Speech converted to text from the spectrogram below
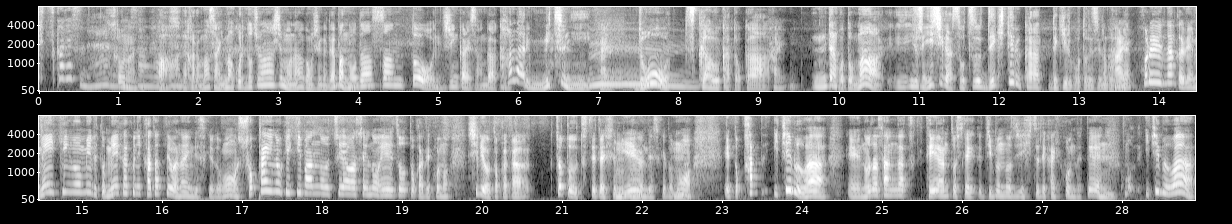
出家ですねそうなんです。野田さは。ああだからまさにまあこれ後の話にもなるかもしれないけどやっぱ野田さんと新海さんがかなり密にうん。どう使うかとかはい。みたいなことをまあ要するに意思が疎通できてるからできることですよねこれはい。ね。、これなんかねメイキングを見ると明確に語ってはないんですけども初回の劇版の打ち合わせの映像とかでこの資料とかがちょっと映ってたりして見えるんですけども、えっと、か一部は、えー野田さんが提案として自分の自筆で書き込んでて、うん。もう一部は、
